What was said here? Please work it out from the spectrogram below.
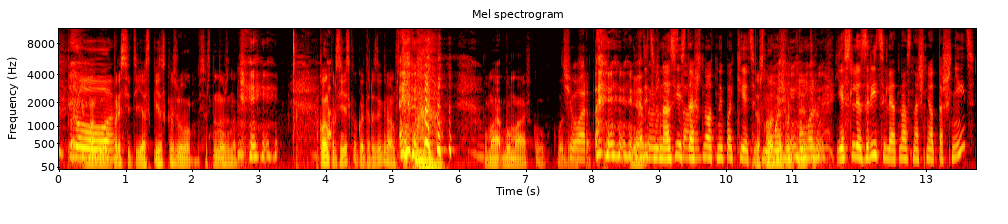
Про... могу, простите, я, я скажу вам все, что нужно. Конкурс есть какой-то, разыгрываем Бума- бумажку. Черт. Видите, у нас есть тошнотный пакетик. Тошнотный мы можем, пакетик. Мы можем, если зрители от нас начнет тошнить,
